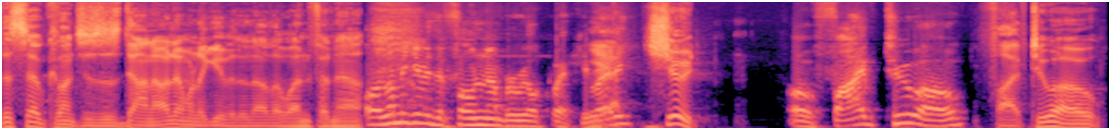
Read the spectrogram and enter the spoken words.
the subconscious is done. I don't want to give it another one for now. Oh, let me give you the phone number real quick. You Yeah. ready? Shoot. Oh, 520 Five two zero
